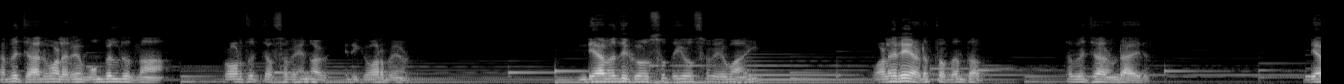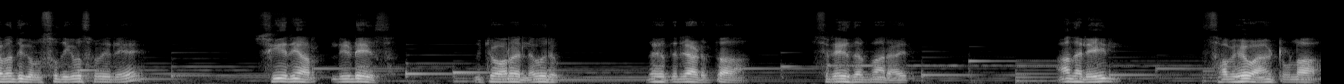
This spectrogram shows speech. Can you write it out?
റബിച്ചാൻ വളരെ മുമ്പിൽ നിന്ന പ്രവർത്തിച്ച സമയങ്ങൾ എനിക്ക് ഓർമ്മയുണ്ട്. ഇന്ത്യാബന്ധിക്കോസ് ദൈവസഭയുമായി വളരെ അടുത്ത ബന്ധം തമ്മിച്ചാനുണ്ടായിരുന്നു ഇന്ത്യാബന്ധികോസ് ദൈവസഭയിലെ സീനിയർ ലീഡേഴ്സ് മിക്കവാറും എല്ലാവരും അദ്ദേഹത്തിന്റെ അടുത്ത സ്നേഹിതന്മാരായിരുന്നു. ആ നിലയിൽ സഭയുമായിട്ടുള്ള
